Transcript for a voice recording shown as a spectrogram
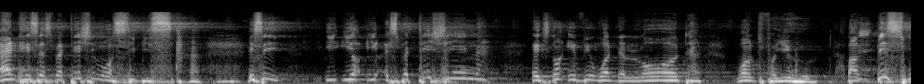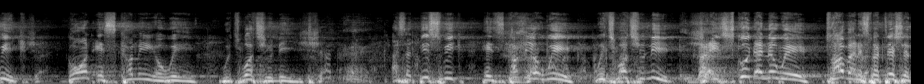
and his expectation was cedis. you see, your, your expectation is not even what the Lord wants for you. But this week, God is coming your way with what you need. I said, this week, He's coming your way with what you need. But it's good anyway to have an expectation.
